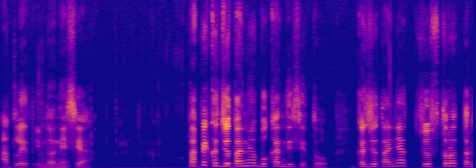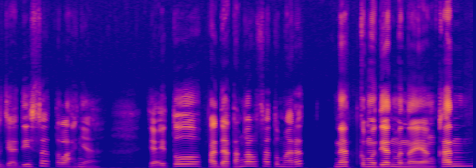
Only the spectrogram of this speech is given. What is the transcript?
atlet Indonesia. Tapi kejutannya bukan di situ. Kejutannya justru terjadi setelahnya, yaitu pada tanggal 1 Maret Net kemudian menayangkan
